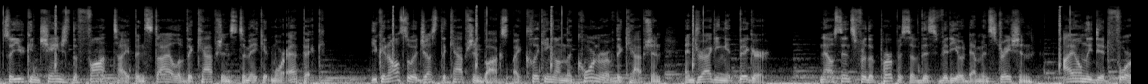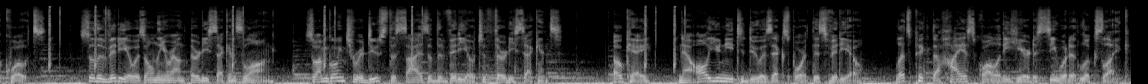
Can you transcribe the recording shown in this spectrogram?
so you can change the font type and style of the captions to make it more epic. You can also adjust the caption box by clicking on the corner of the caption and dragging it bigger. Now since for the purpose of this video demonstration, I only did 4 quotes, so the video is only around 30 seconds long, so I'm going to reduce the size of the video to 30 seconds. Okay, now all you need to do is export this video. Let's pick the highest quality here to see what it looks like,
